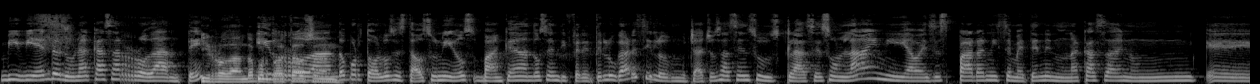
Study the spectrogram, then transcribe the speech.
viviendo en una casa rodante y rodando por, rodando por todos los Estados Unidos, van quedándose en diferentes lugares y los muchachos hacen sus clases online y a veces paran y se meten en una casa, en un eh,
